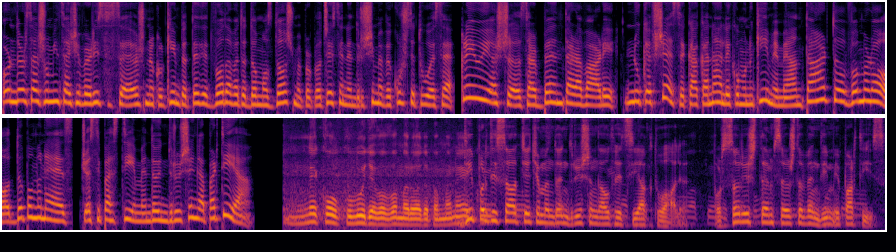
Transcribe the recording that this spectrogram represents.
Por ndërsa shumica qeverisëse është në kërkim të tetëdhjetë votave të domosdoshme për procesin e ndryshimeve kushtetuese, kreu i ASH-së, Arben Taravari, nuk e fsheh se ka kanale komunikimi me anëtarë të VMRO-DPMNE-së, që sipas tij mendojnë ndryshe nga partia. Di për disa atje që mendojnë ndryshe nga udhëheqësia aktuale, por sërish them se është vendim i partisë.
